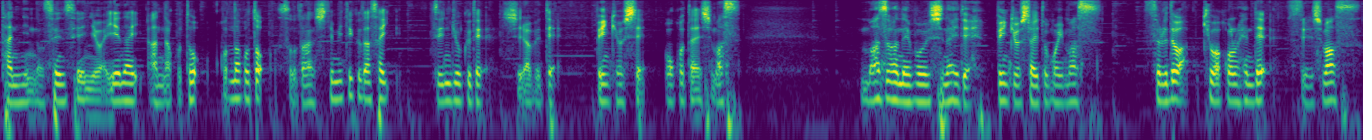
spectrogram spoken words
担任の先生には言えないあんなことこんなこと相談してみてください。全力で調べて勉強してお答えします。まずは寝坊しないで勉強したいと思います。それでは今日はこの辺で失礼します。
